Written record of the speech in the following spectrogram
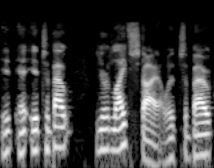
it it's about your lifestyle. It's about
